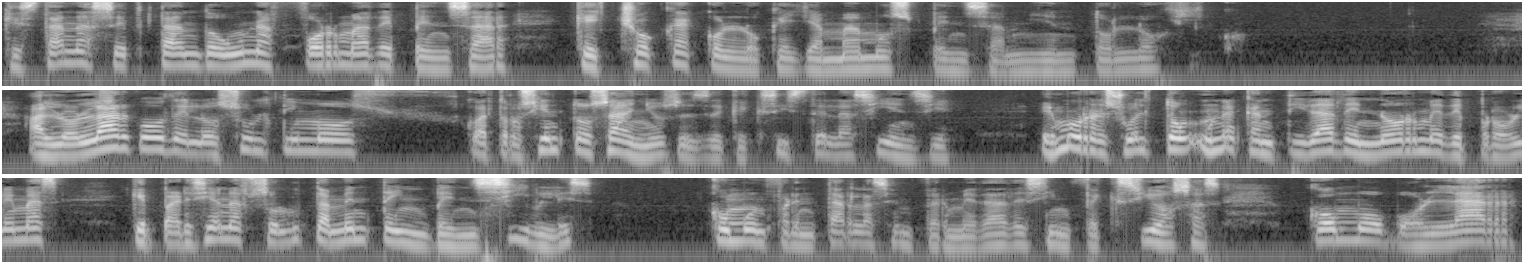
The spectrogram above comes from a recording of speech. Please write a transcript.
que están aceptando una forma de pensar que choca con lo que llamamos pensamiento lógico. A lo largo de los últimos 400 años, desde que existe la ciencia, hemos resuelto una cantidad enorme de problemas que parecían absolutamente invencibles, cómo enfrentar las enfermedades infecciosas, cómo volar,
